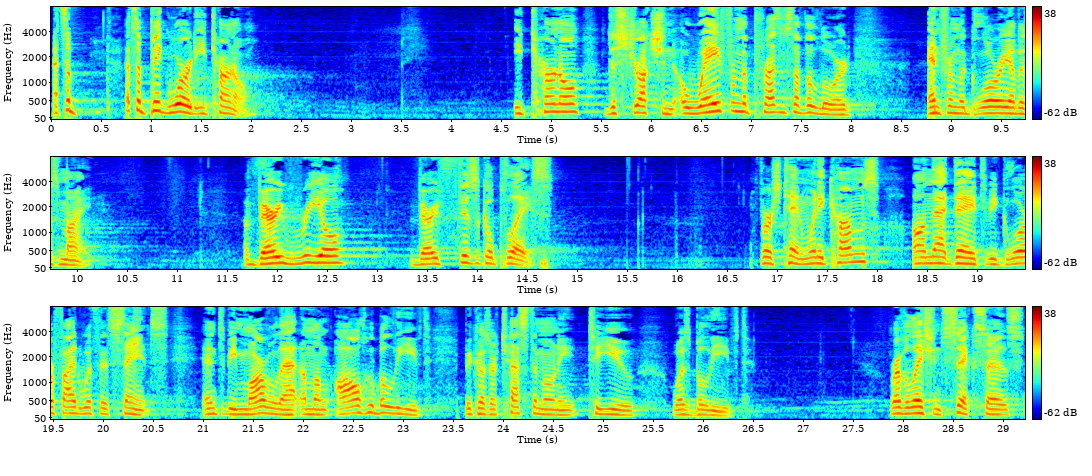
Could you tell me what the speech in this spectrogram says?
That's a, that's a big word, eternal. Eternal destruction, away from the presence of the Lord and from the glory of his might. A very real, very physical place. Verse 10 When he comes on that day to be glorified with his saints and to be marveled at among all who believed because our testimony to you was believed. Revelation 6 says,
